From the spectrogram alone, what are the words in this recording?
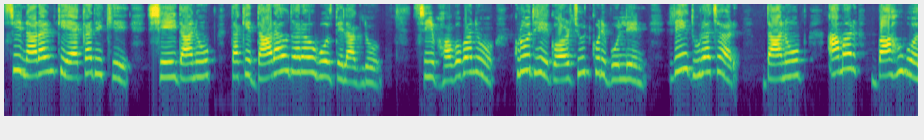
শ্রী নারায়ণকে একা দেখে সেই দানব তাকে দাঁড়াও দাঁড়াও বলতে লাগল। শ্রী ভগবানও ক্রোধে গর্জন করে বললেন, রে দুরাচার, দানব, আমার বাহুবল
